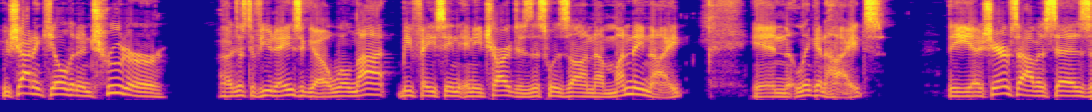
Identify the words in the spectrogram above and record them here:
who shot and killed an intruder uh, just a few days ago will not be facing any charges. This was on uh, Monday night in Lincoln Heights. The uh, sheriff's office says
